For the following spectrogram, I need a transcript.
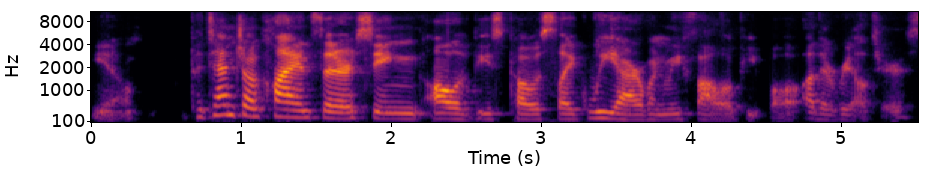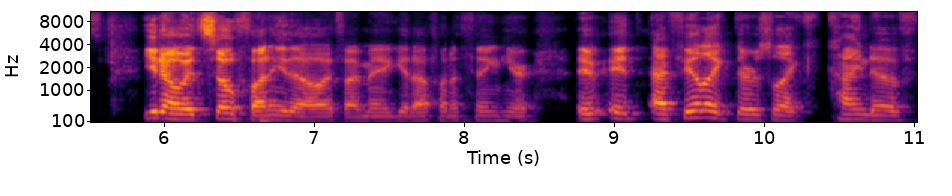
you know, potential clients that are seeing all of these posts like we are when we follow people other realtors you know it's so funny though if i may get off on a thing here it, it i feel like there's like kind of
